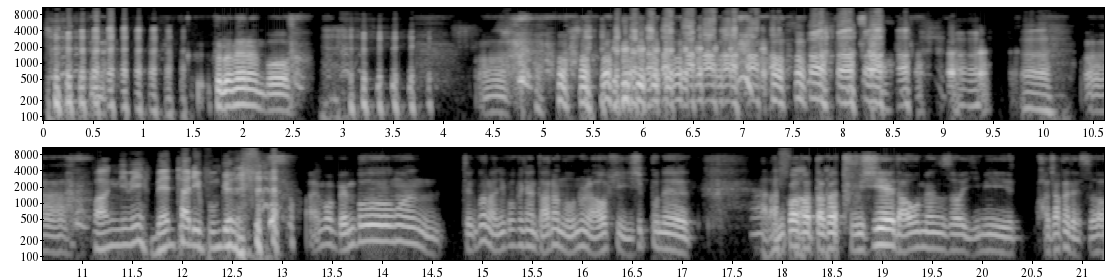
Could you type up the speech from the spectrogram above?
그, 그러면은 뭐, 아, 아, 아, 아, 왕님이 멘탈이 붕괴됐어요. 아니 뭐 멘붕은 된 건 아니고 그냥 나는 오늘 9시 20분에 안과 알았어. 갔다가 2시에 나오면서 이미 과자가 됐어.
